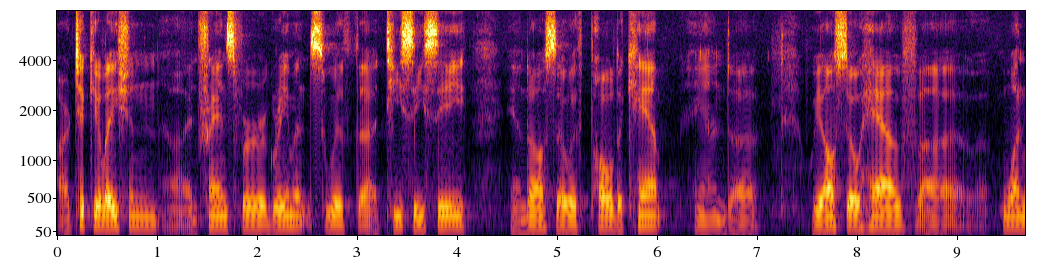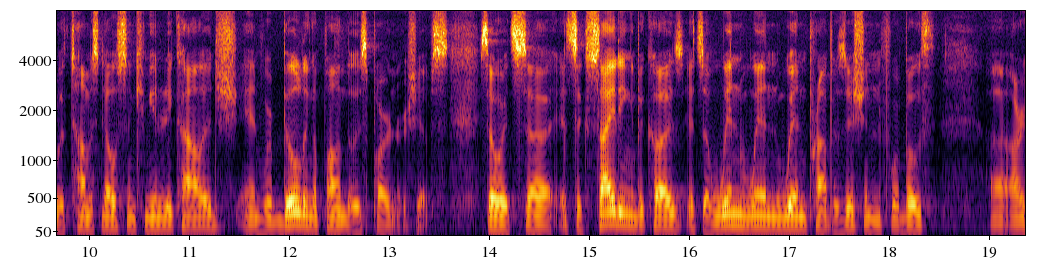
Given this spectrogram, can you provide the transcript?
articulation uh, and transfer agreements with uh, TCC and also with Paul D. Camp. And uh, we also have uh, one with Thomas Nelson Community College, and we're building upon those partnerships. So it's, uh, it's exciting because it's a win-win-win proposition for both uh, our,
